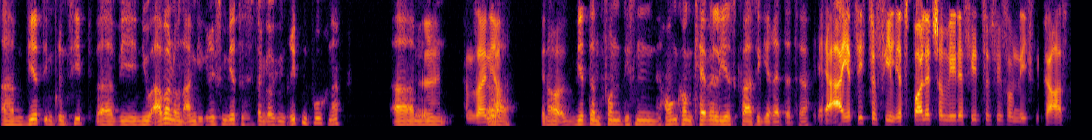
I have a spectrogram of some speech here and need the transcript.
ähm, wird im Prinzip äh, wie New Avalon angegriffen wird. Das ist dann, glaube ich, im dritten Buch, ne? Ähm, Kann sein, ja. äh, Genau, wird dann von diesen Hong Kong Cavaliers quasi gerettet, ja. Ja, jetzt nicht zu viel. Ihr spoilert schon wieder viel zu viel vom nächsten Cast.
